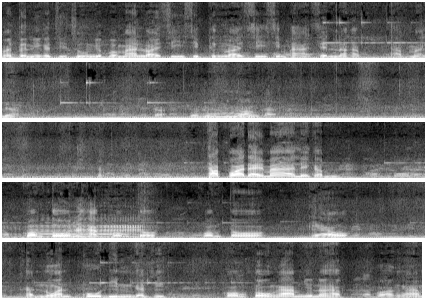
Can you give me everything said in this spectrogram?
ว่าตัวนี้ก็ที่สูงอยู่ประมาณร้อยสี่สิบถึงร้อยสี่สิบห้าเส้นนะครับถับมาแล้วก็พ่อแม่พี่น้องก็ครับทับพอใดมาอะไรครับโตไหมครับโค้มโตนะครับโค้มโตโค้มโตแถวขนวนผู้ดินกันสิโค้มโตงามอยู่นะครับพองาม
